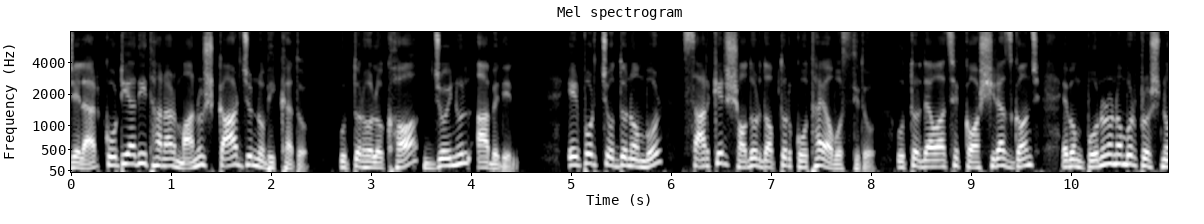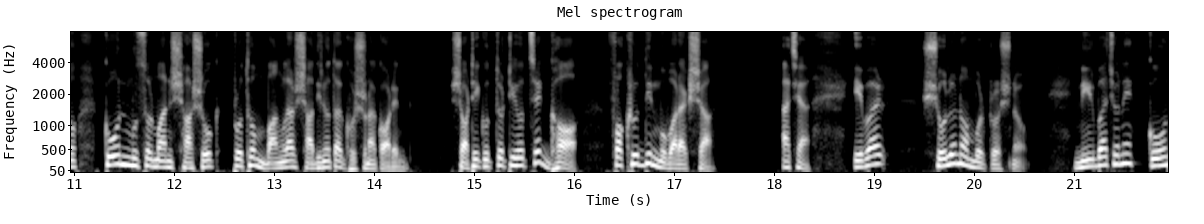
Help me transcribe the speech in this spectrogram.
জেলার কটিয়াদি থানার মানুষ কার জন্য বিখ্যাত? উত্তর হল খ, জৈনুল আবেদিন। এরপর ১৪ নম্বর, সার্কের সদর দপ্তর কোথায় অবস্থিত? উত্তর দেওয়া আছে ক সিরাজগঞ্জ এবং পনেরো নম্বর প্রশ্ন, কোন মুসলমান শাসক প্রথম বাংলার স্বাধীনতা ঘোষণা করেন? সঠিক উত্তরটি হচ্ছে ঘ, ফখরুদ্দিন মুবারক শাহ। আচ্ছা এবার ১৬ নম্বর প্রশ্ন, নির্বাচনে কোন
